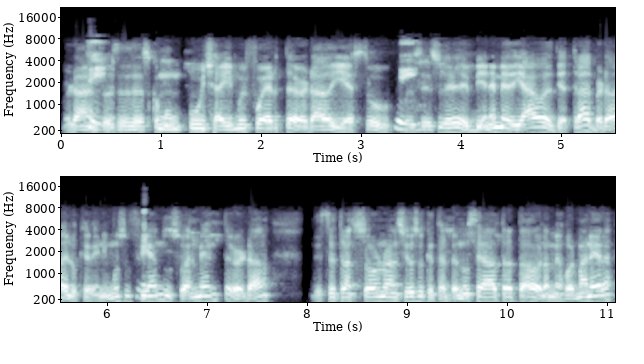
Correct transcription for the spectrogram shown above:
¿verdad? Entonces es como un push ahí muy fuerte, ¿verdad? Y esto pues, eh, viene mediado desde atrás, ¿verdad? De lo que venimos sufriendo usualmente, ¿verdad? De este trastorno ansioso que tal vez no se ha tratado de la mejor manera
